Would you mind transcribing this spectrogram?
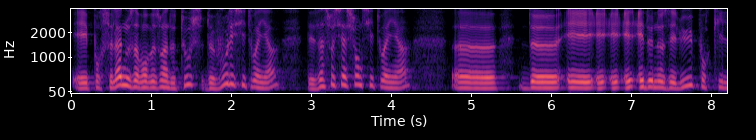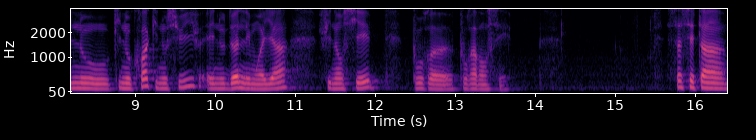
Et pour cela, nous avons besoin de tous, de vous les citoyens, des associations de citoyens euh, et, de nos élus pour qu'ils nous, croient, qu'ils nous suivent et nous donnent les moyens financiers pour, euh, pour avancer. Ça, c'est un,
